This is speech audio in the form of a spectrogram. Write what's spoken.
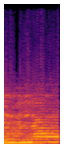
Love.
